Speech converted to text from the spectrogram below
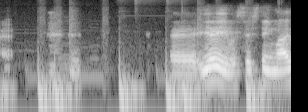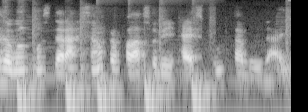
É. É, e aí, vocês têm mais alguma consideração para falar sobre responsabilidade?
